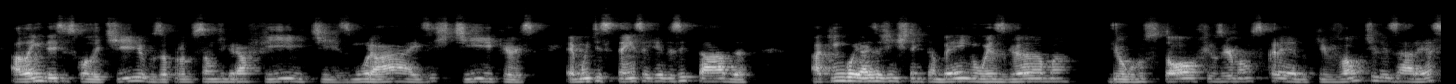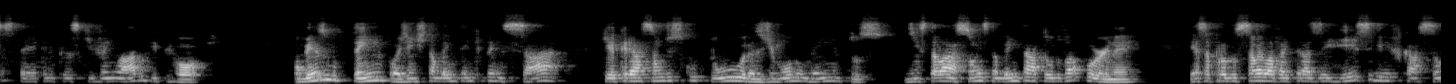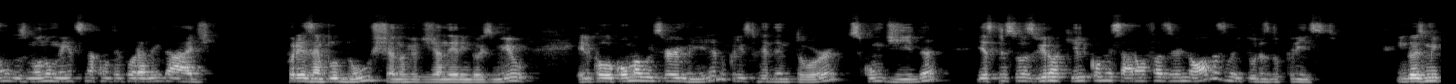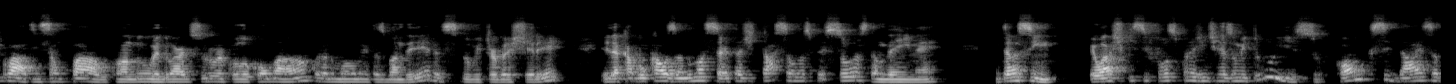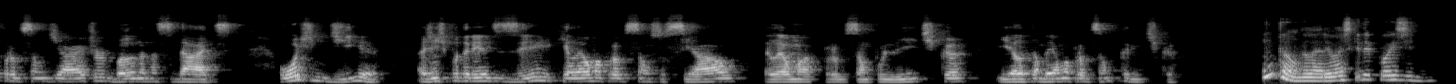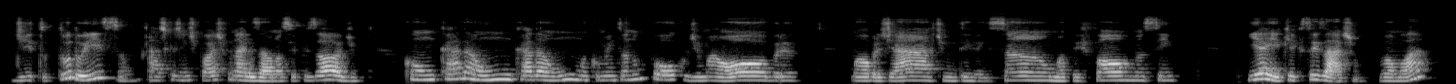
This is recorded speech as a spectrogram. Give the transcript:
Além desses coletivos, a produção de grafites, murais, stickers é muito extensa e revisitada, Aqui em Goiás a gente tem também o Esgama, Diogo Rustoff e os Irmãos Credo, que vão utilizar essas técnicas que vêm lá do hip hop. Ao mesmo tempo, a gente também tem que pensar que a criação de esculturas, de monumentos, de instalações também está a todo vapor, né? essa produção ela vai trazer ressignificação dos monumentos na contemporaneidade. Por exemplo, Ducha, no Rio de Janeiro, em 2000, ele colocou uma luz vermelha no Cristo Redentor, escondida, e as pessoas viram aquilo e começaram a fazer novas leituras do Cristo. Em 2004, em São Paulo, quando o Eduardo Surur colocou uma âncora no Monumento às Bandeiras, do Victor Brecheret, ele acabou causando uma certa agitação nas pessoas também, né? Então, assim, eu acho que se fosse para a gente resumir tudo isso, como que se dá essa produção de arte urbana nas cidades? Hoje em dia, a gente poderia dizer que ela é uma produção social, ela é uma produção política e ela também é uma produção crítica. Então, galera, eu acho que depois de dito tudo isso, acho que a gente pode finalizar o nosso episódio com cada um, cada uma comentando um pouco de uma obra, uma obra de arte, uma intervenção, uma performance. E aí, o que, que vocês acham? Vamos lá?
